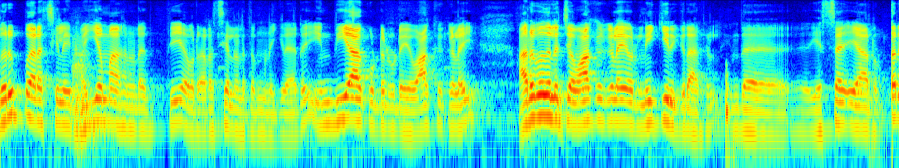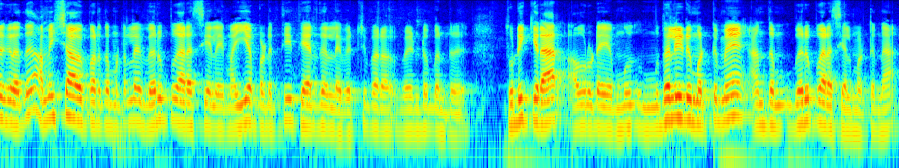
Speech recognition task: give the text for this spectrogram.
வெறுப்பு அரசியலை மையமாக நடத்தி அவர் அரசியல் நடத்தணும்னு நினைக்கிறாரு. இந்தியா கூட்டணியுடைய வாக்குகளை அறுபது லட்சம் வாக்குகளை அவர் நீக்கியிருக்கிறார்கள். இந்த எஸ்ஐஆர் வருகிறது. அமித்ஷாவை பொறுத்த மட்டும் வெறுப்பு அரசியலை மையப்படுத்தி தேர்தலில் வெற்றி பெற வேண்டும் என்று துடிக்கிறார். அவருடைய மு முதலீடு மட்டுமே அந்த வெறுப்பு அரசியல் மட்டும்தான்.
